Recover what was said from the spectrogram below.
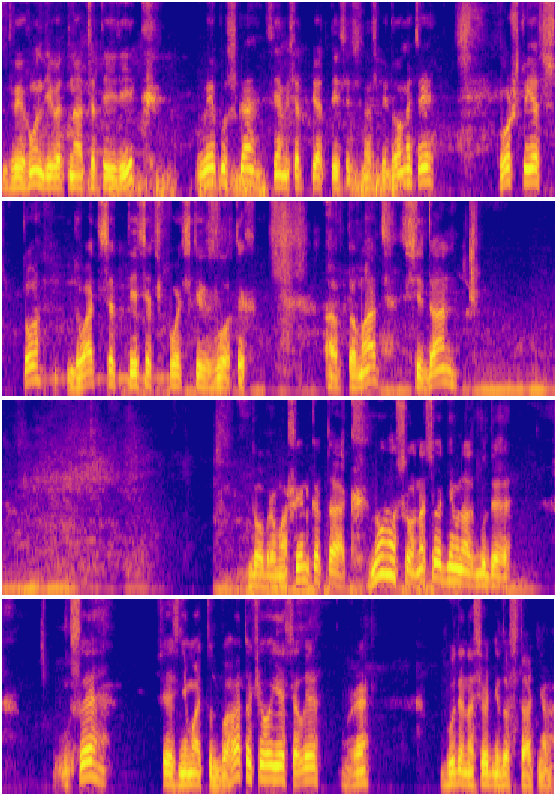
двигун, 19 рік випуска, 75 тисяч на спідометрі. Коштує 120 тисяч польських злотих. Автомат, седан. Добра машинка. Так, ну ну що, на сьогодні в нас буде все. Ще знімати тут багато чого є, але вже буде на сьогодні достатньо.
